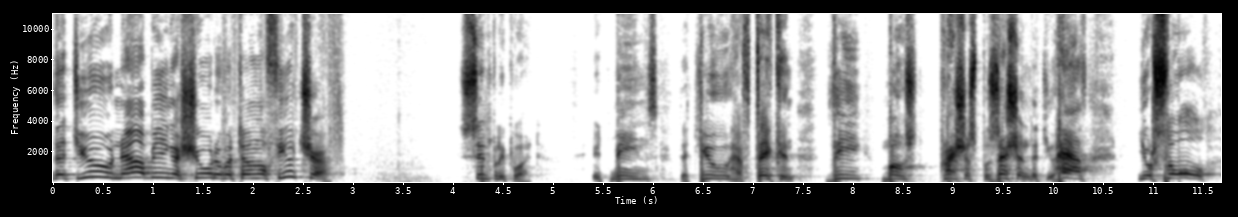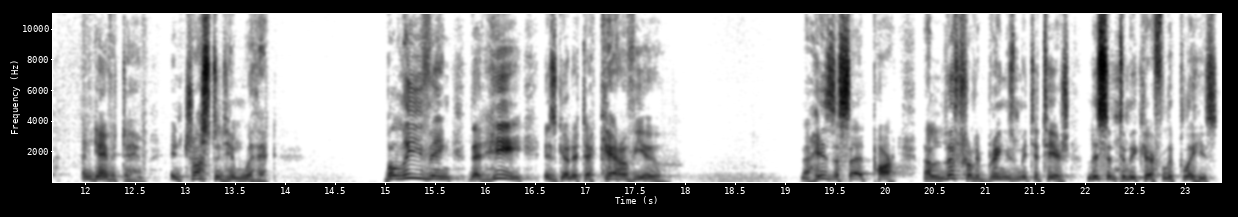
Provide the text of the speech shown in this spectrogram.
that you now being assured of eternal future Simply put, it means that you have taken the most precious possession that you have, your soul, and gave it to Him, entrusted Him with it, believing that He is going to take care of you. Now, here's the sad part. Now, literally brings me to tears. Listen to me carefully, please.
